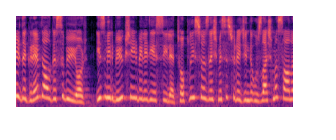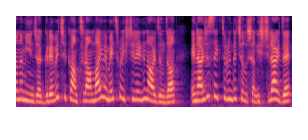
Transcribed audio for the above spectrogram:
İzmir'de grev dalgası büyüyor. İzmir Büyükşehir Belediyesi ile toplu iş sözleşmesi sürecinde uzlaşma sağlanamayınca greve çıkan tramvay ve metro işçilerinin ardından enerji sektöründe çalışan işçiler de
